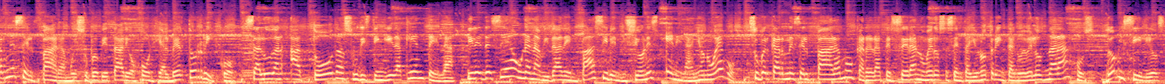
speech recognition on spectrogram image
Supercarnes El Páramo y su propietario Jorge Alberto Rico saludan a toda su distinguida clientela y les desea una Navidad en paz y bendiciones en el año nuevo. Supercarnes El Páramo, carrera tercera número 6139 Los Naranjos. Domicilios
